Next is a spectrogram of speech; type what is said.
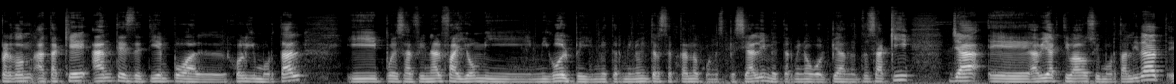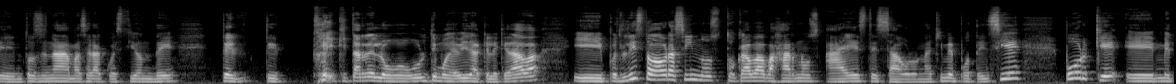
perdón, ataqué antes de tiempo al Hulk Inmortal y pues al final falló mi, mi, golpe y me terminó interceptando con especial y me terminó golpeando. Entonces aquí ya había activado su inmortalidad, entonces nada más era cuestión de quitarle lo último de vida que le quedaba. Y pues listo, ahora sí nos tocaba bajarnos a este Sauron. Aquí me potencié porque eh,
